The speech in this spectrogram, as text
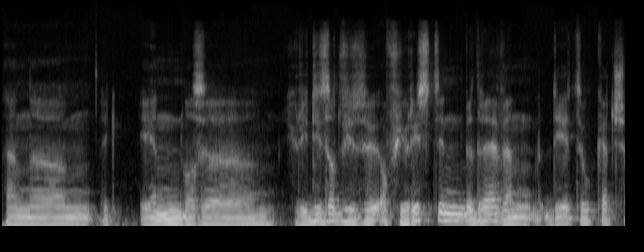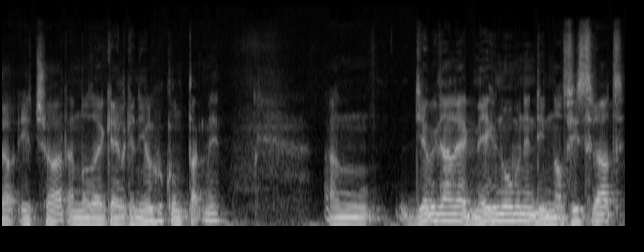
En uh, ik, één was uh, juridisch adviseur of jurist in het bedrijf en deed ook HR. En daar had ik eigenlijk een heel goed contact mee. En die heb ik dan eigenlijk meegenomen in die adviesraad.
